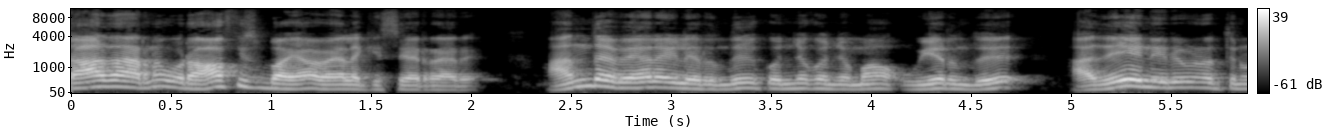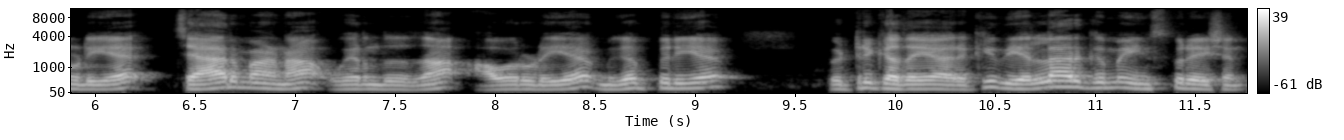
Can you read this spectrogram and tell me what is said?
சாதாரண ஒரு ஆஃபீஸ் பாயாக வேலைக்கு சேர்றாரு. அந்த வேலையிலிருந்து கொஞ்சம் கொஞ்சமாக உயர்ந்து அதே நிறுவனத்தினுடைய சேர்மேனாக உயர்ந்தது தான் அவருடைய மிகப்பெரிய வெற்றி கதையாக இருக்குது இது எல்லாருக்குமே இன்ஸ்பிரேஷன்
